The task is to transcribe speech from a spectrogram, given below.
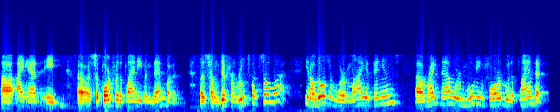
uh, I had a uh, support for the plan even then, but uh, some different routes. But so what? You know, those were my opinions. Uh, right now, we're moving forward with a plan that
